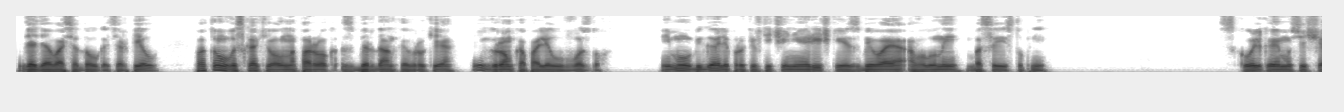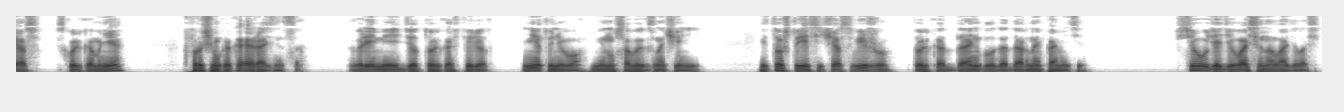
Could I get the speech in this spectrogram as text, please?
Дядя Вася долго терпел, потом выскакивал на порог с берданкой в руке и громко палил в воздух. И мы убегали против течения речки, сбивая о валуны босые ступни. Сколько ему сейчас, сколько мне? Впрочем, какая разница? Время идет только вперед. Нет у него минусовых значений. И то, что я сейчас вижу, только дань благодарной памяти. Все у дяди Васи наладилось.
